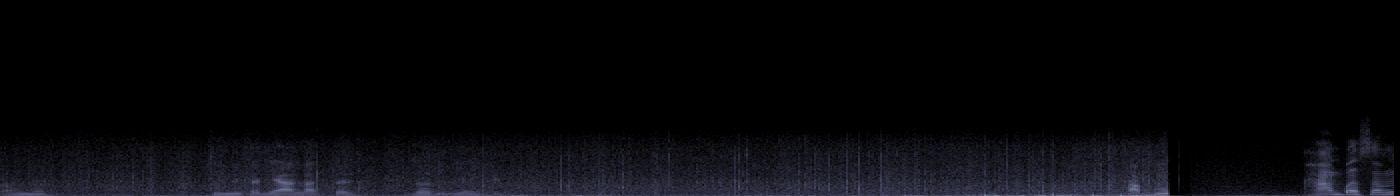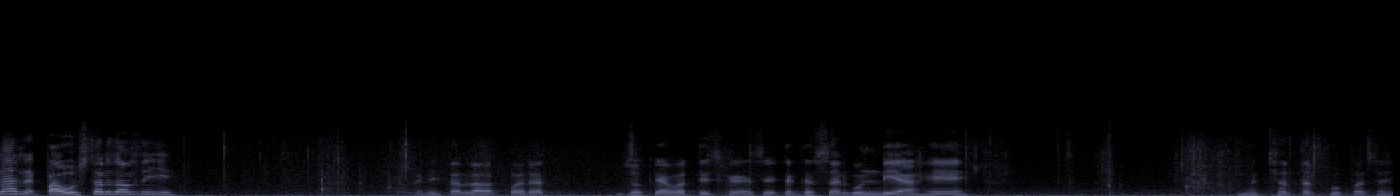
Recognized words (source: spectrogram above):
पण तुम्ही कधी आलात तर जरूर या इकडे. बापू हा बसवणार आहे. पाऊस तर जाऊ दे. आणि त्याला परत झोक्यावरतीच खेळायचं इथे घसरगुंडी आहे. मच्छर तर खूपच आहे.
